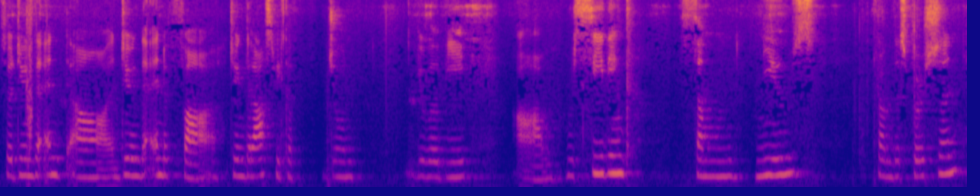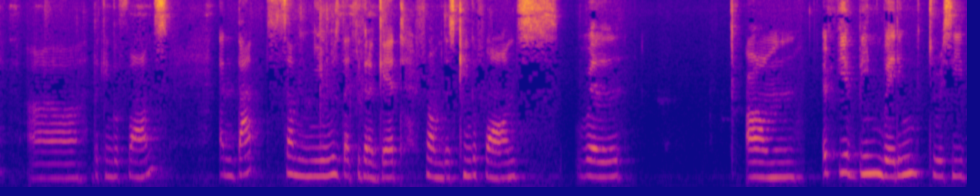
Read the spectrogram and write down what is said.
So during the end, uh, during the end of uh, during the last week of June, you will be um, receiving some news from this person, uh, the King of Wands, and that some news that you're gonna get from this King of Wands will, um, if you've been waiting to receive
